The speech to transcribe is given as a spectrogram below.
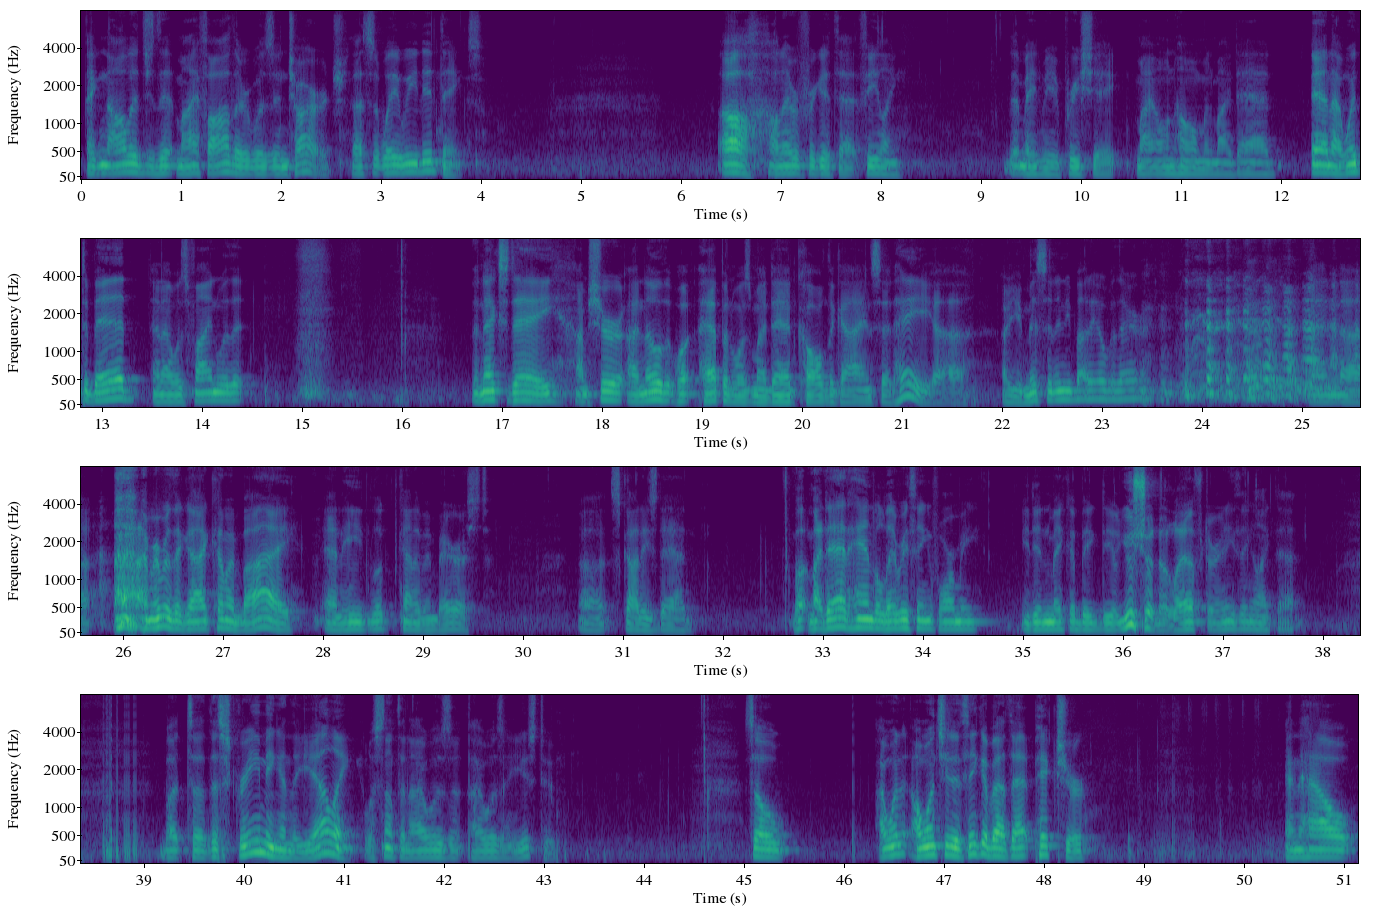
acknowledged that my father was in charge that's the way we did things Oh, I'll never forget that feeling. That made me appreciate my own home and my dad. And I went to bed and I was fine with it. The next day, I'm sure, I know that what happened was my dad called the guy and said, Hey, uh, are you missing anybody over there? and uh, I remember the guy coming by and he looked kind of embarrassed, uh, Scotty's dad. But my dad handled everything for me. He didn't make a big deal. You shouldn't have left or anything like that. But uh, the screaming and the yelling was something I wasn't, I wasn't used to. So I want, I want you to think about that picture and how,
